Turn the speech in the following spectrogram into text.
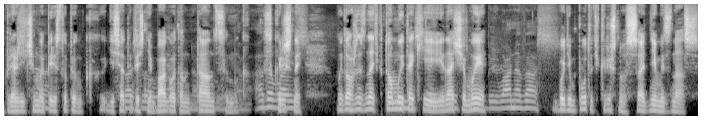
прежде чем мы переступим к десятой песне Бхагаватам, танцем с Кришной, мы должны знать, кто мы такие, иначе мы будем путать Кришну с одним из нас.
